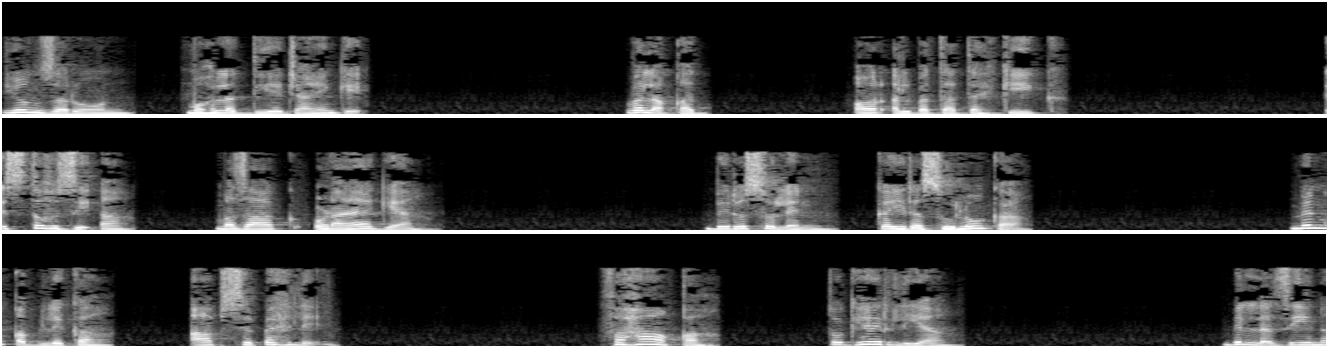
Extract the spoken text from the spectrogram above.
یون ضرون مہلت دیے جائیں گے۔ ولقد، اور البتہ تحقیق۔ استحزیا مذاق اڑایا گیا۔ برسول کئی رسولوں کا۔ من قبل کا آپ سے پہلے۔ فہاقہ تو گھیر لیا۔ باللزینہ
